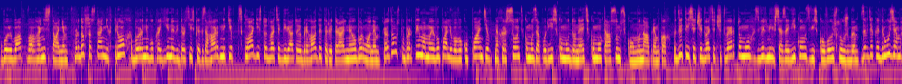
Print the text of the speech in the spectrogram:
воював в Афганістані. Впродовж останніх трьох боронив Україну від російських загарбників в складі 129-ї бригади територіальної оборони. Разом з побратимами випалював окупантів на Херсонському, Запорізькому, Донецькому та Сумському напрямках. В 2024-му звільнився за віком з військової служби. Завдяки друзям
